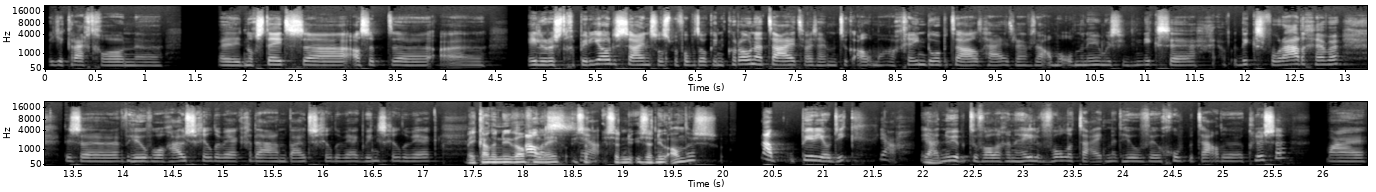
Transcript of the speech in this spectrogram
Je krijgt gewoon nog steeds, als het hele rustige periodes zijn, zoals bijvoorbeeld ook in de coronatijd. Wij zijn natuurlijk allemaal geen doorbetaaldheid. We zijn allemaal ondernemers die niks, uh, niks voorradig hebben. Dus uh, we hebben heel veel huisschilderwerk gedaan, buitenschilderwerk, binnenschilderwerk. Maar je kan er nu wel van leven? Is, dat, is, dat nu, is dat nu anders? Nou, periodiek, ja. ja. nu heb ik toevallig een hele volle tijd met heel veel goed betaalde klussen. Maar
